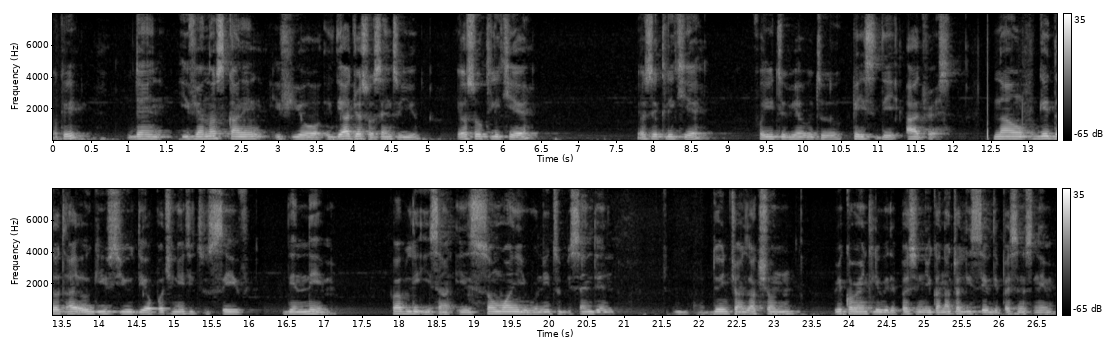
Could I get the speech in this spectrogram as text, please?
okay? Then if you're not scanning if your if the address was sent to you you also click here. You also click here for you to be able to paste the address. Now gate.io gives you the opportunity to save the name. Probably is is someone you will need to be sending doing transaction recurrently with the person you can actually save the person's name.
